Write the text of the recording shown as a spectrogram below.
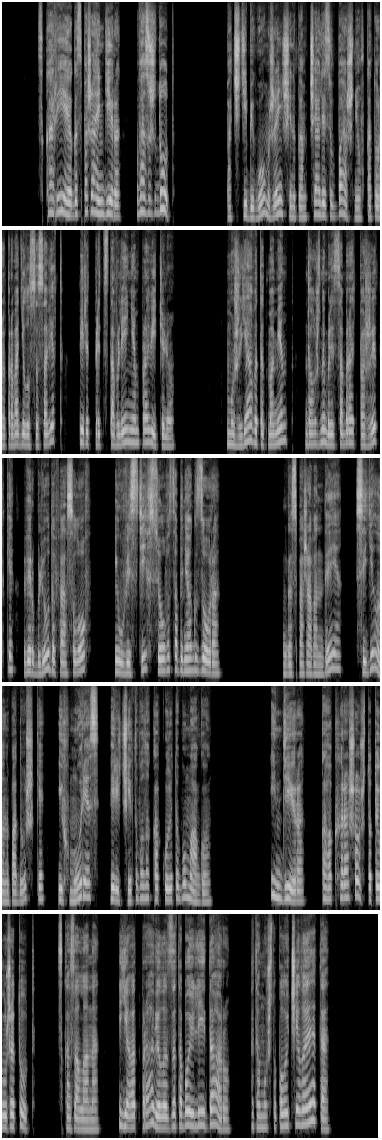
«Скорее, госпожа Индира, вас ждут!» Почти бегом женщины помчались в башню, в которой проводился совет перед представлением правителю. Мужья в этот момент должны были собрать пожитки, верблюдов и ослов и увести все в особняк Зора. Госпожа Вандея сидела на подушке и, хмурясь, перечитывала какую-то бумагу. «Индира, как хорошо, что ты уже тут», — сказала она. «Я отправила за тобой Лейдару, потому что получила это».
